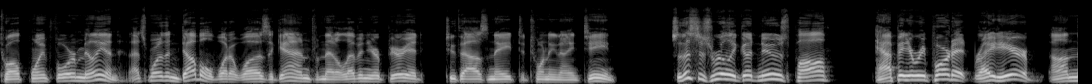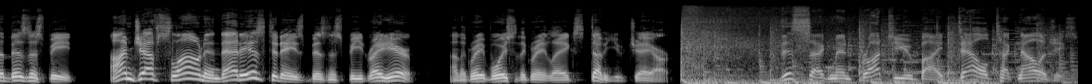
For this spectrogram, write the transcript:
12.4 million. That's more than double what it was again from that 11-year period, 2008 to 2019. So this is really good news, Paul. Happy to report it right here on the Business Beat. I'm Jeff Sloan, and that is today's Business Beat right here on the great voice of the Great Lakes, WJR. This segment brought to you by Dell Technologies.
